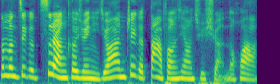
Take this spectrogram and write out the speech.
那么这个自然科学，你就按这个大方向去选的话，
